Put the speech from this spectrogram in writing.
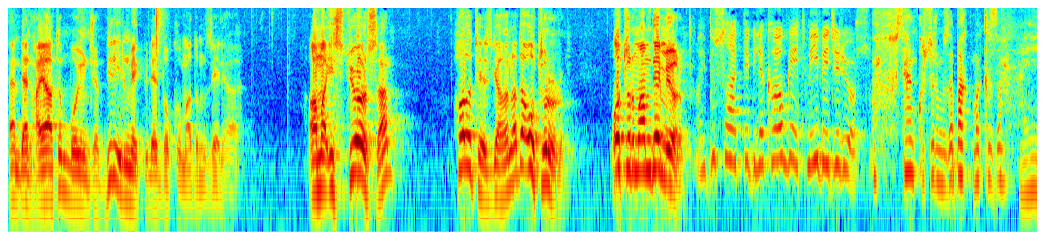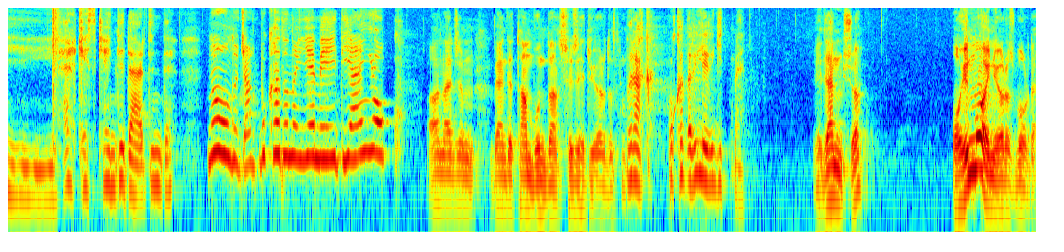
Hem ben hayatım boyunca bir ilmek bile dokumadım Zeliha. Ama istiyorsan halı tezgahına da otururum. Oturmam demiyorum. Ay bu saatte bile kavga etmeyi beceriyorsun. Of, sen kusurumuza bakma kızım. Ay, herkes kendi derdinde. Ne olacak bu kadının yemeği diyen yok. Anacığım ben de tam bundan söz ediyordum. Bırak o kadar ileri gitme. Nedenmiş o? Oyun mu oynuyoruz burada?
